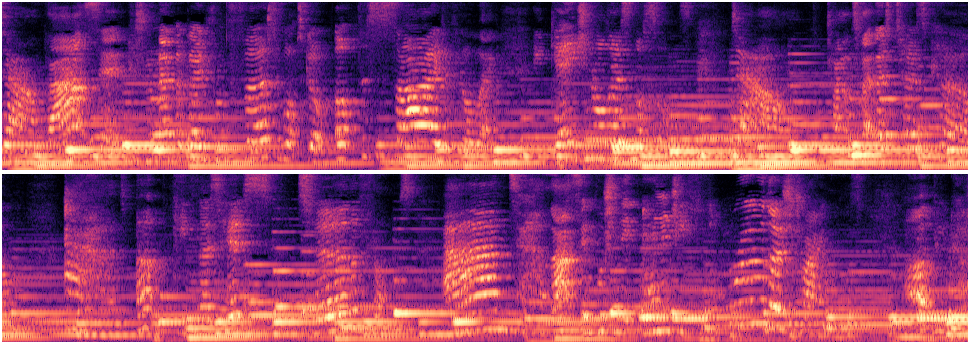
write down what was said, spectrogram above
down. That's it. Because remember, going from first, we want to go up the side of your leg. Engaging all those muscles. Down. Try not to let those toes curl. And up. Keeping those hips to the front. And down. That's it. Pushing the energy through those triangles. Up you go.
